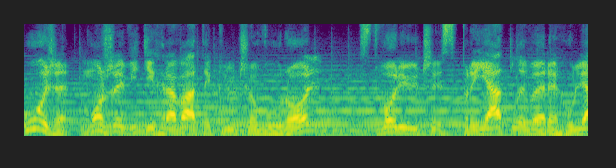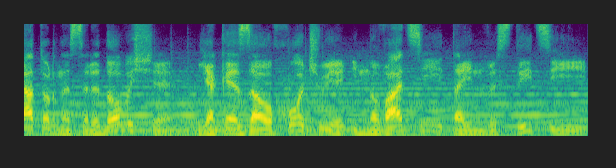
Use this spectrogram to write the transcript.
уряд може відігравати ключову роль, створюючи сприятливе регуляторне середовище, яке заохочує інновації та інвестиції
